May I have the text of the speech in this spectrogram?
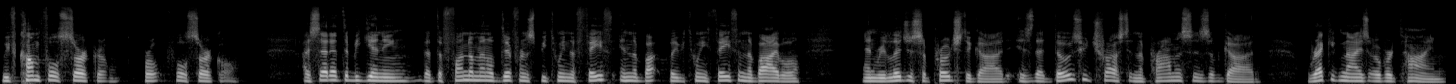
We've come full circle, full circle. I said at the beginning that the fundamental difference between the faith in the between faith in the Bible and religious approach to God is that those who trust in the promises of God recognize over time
